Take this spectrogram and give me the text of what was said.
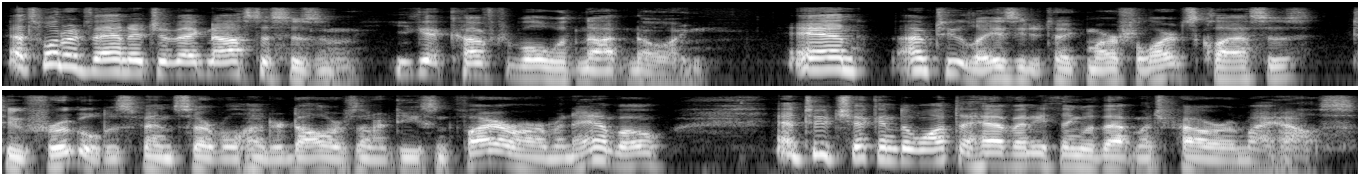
That's one advantage of agnosticism. You get comfortable with not knowing. And I'm too lazy to take martial arts classes, too frugal to spend several hundred dollars on a decent firearm and ammo, and too chicken to want to have anything with that much power in my house.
